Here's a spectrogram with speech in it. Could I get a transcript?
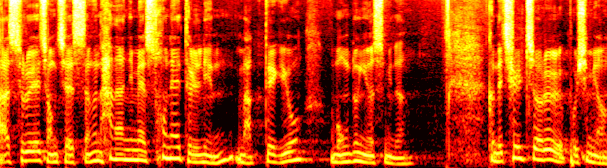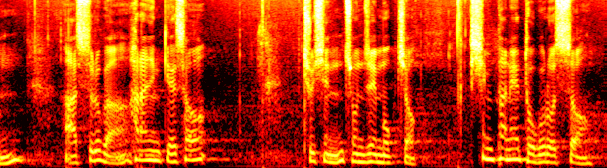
아수르의 정체성은 하나님의 손에 들린 막대기요 몽둥이였습니다. 근데 7절을 보시면 아수르가 하나님께서 주신 존재의 목적, 심판의 도구로서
